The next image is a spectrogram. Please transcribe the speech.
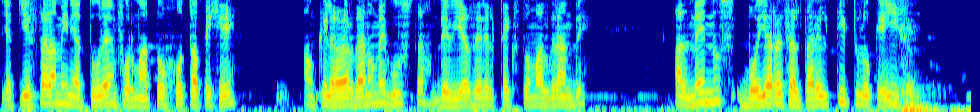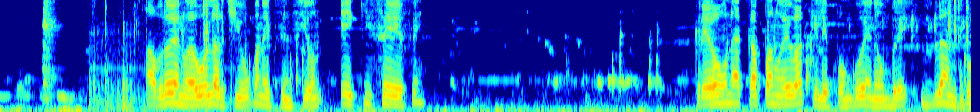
Y aquí está la miniatura en formato JPG, aunque la verdad no me gusta, debía ser el texto más grande al menos voy a resaltar el título que hice. Abro de nuevo el archivo con extensión XCF. Creo una capa nueva que le pongo de nombre blanco.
